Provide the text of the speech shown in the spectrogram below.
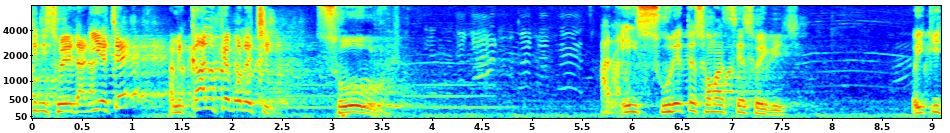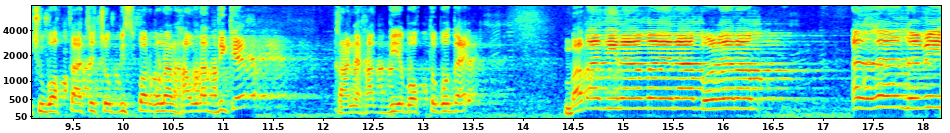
জিনিস হয়ে দাঁড়িয়েছে, আমি কালকে বলেছি, সুর। আর এই সুরেতে সমাজ শেষ হয়ে গিয়েছে। ওই কিছু বক্তা আছে চব্বিশ পরগনার হাওড়ার দিকে, কানে হাত দিয়ে বক্তব্য দেয়, বাবাজি রাম আল্লাহ নবী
